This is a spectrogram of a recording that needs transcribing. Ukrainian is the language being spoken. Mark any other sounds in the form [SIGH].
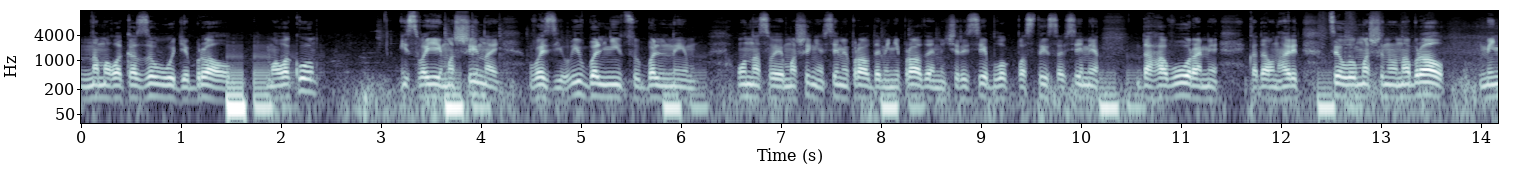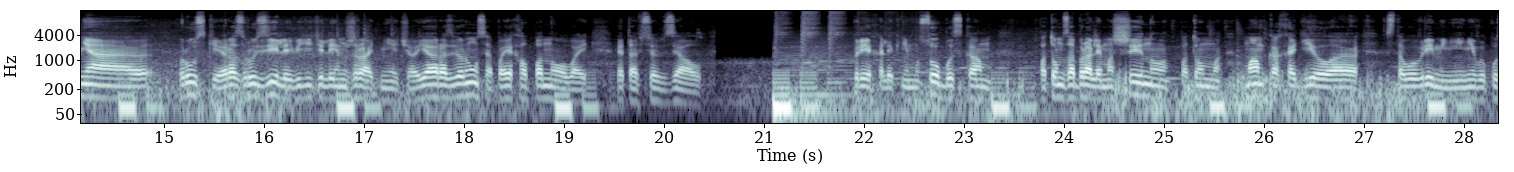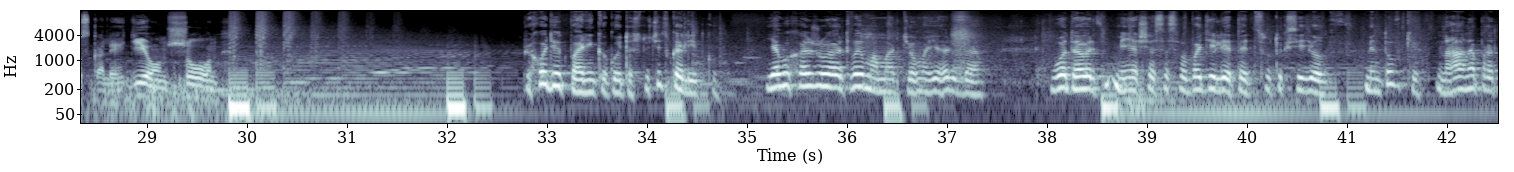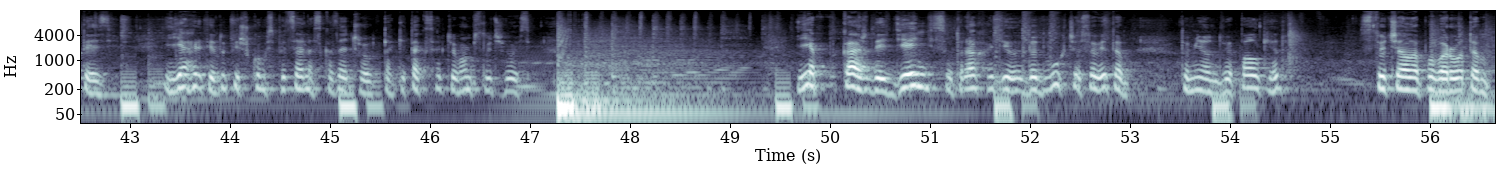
На молокозаводе брал молоко и своей машиной возил и в больницу больным. Он на своей машине всеми правдами неправдами через все блокпосты со всеми договорами. Когда он говорит, целую машину набрал, меня русские разгрузили, видите ли, им жрать нечего. Я развернулся, поехал по новой, это все взял. Приехали к нему с обыском, потом забрали машину, потом мамка ходила с того времени и не выпускали. Где он, что он, Приходит парень какой-то, стучит в калитку. Я выхожу, говорит, вы мама Артема? Я говорю, да. Вот, говорит, меня сейчас освободили, я пять суток сидел в ментовке, нога на протезе. И я, говорит, иду пешком специально сказать, что так и так с Артемом случилось. Я каждый день с утра ходила до двух часов, я там, у меня две палки, я стучала по воротам.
